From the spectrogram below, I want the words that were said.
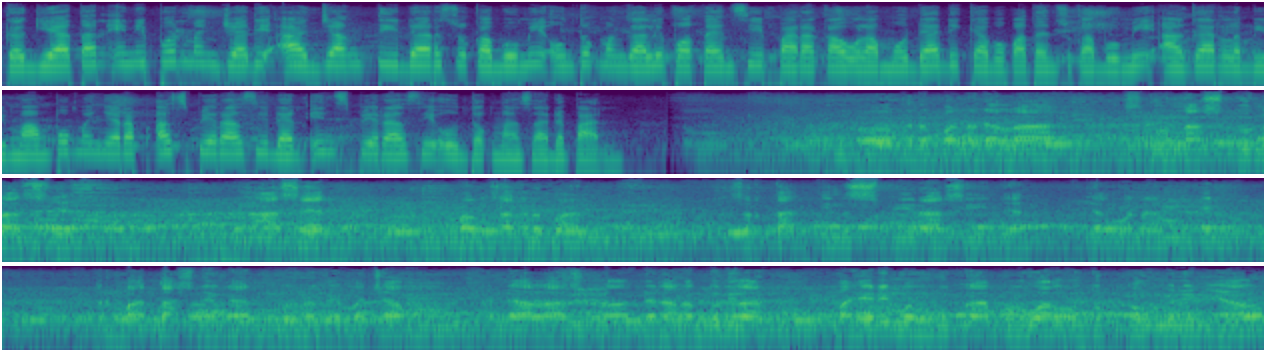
Kegiatan ini pun menjadi ajang Tidar Sukabumi untuk menggali potensi para kaula muda di Kabupaten Sukabumi agar lebih mampu menyerap aspirasi dan inspirasi untuk masa depan uh, ke depan adalah tunas-tunas ya. Dan aset bangsa ke depan. Serta inspirasinya yang mana mungkin terbatas dengan berbagai macam kendala. Dan alhamdulillah Pak Heri membuka peluang untuk kaum milenial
